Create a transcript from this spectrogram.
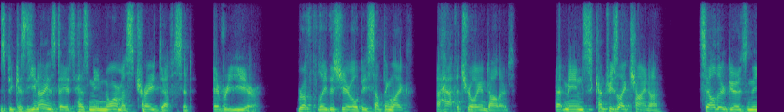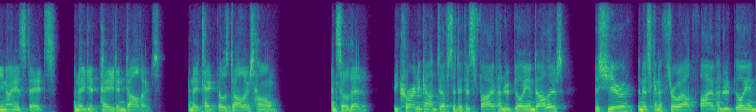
is because the United States has an enormous trade deficit every year. Roughly this year, will be something like a half a trillion dollars. That means countries like China sell their goods in the United States and they get paid in dollars and they take those dollars home. And so that the current account deficit, if it's $500 billion this year, then it's going to throw out $500 billion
